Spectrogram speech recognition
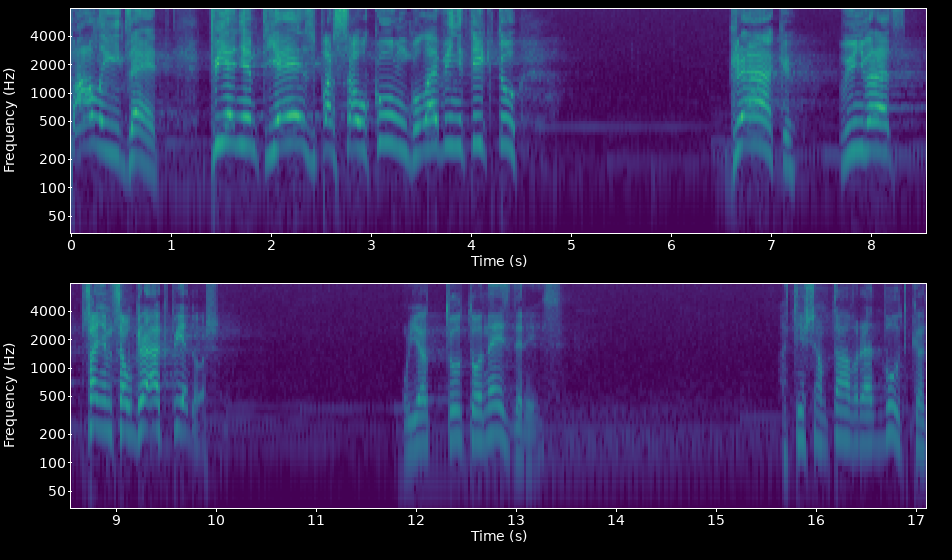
palīdzēt, pieņemt Jēzu par savu kungu, lai viņi tiktu grēki, viņi varētu saņemt savu grēku piedošanu. Un ja tu to neizdarīsi, tad tiešām tā varētu būt, ka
